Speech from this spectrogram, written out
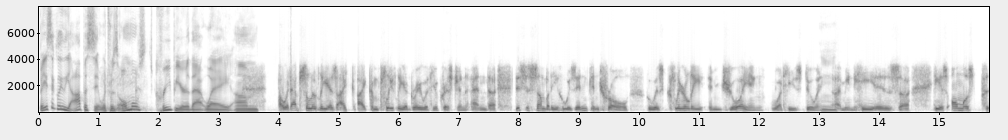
basically the opposite, which was almost creepier that way. Um, Oh, it absolutely is. I, I completely agree with you, Christian. And uh, this is somebody who is in control, who is clearly enjoying what he's doing. Mm. I mean, he is uh, he is almost p-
